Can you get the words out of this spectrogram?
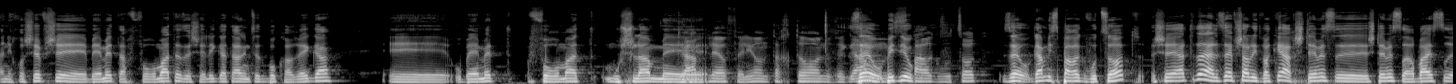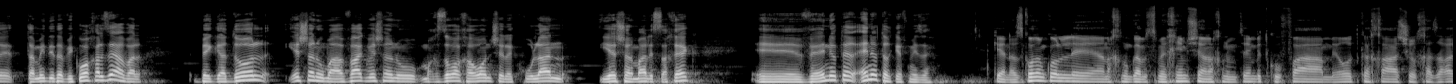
אני חושב שבאמת הפורמט הזה של ליגת העל נמצאת בו כרגע הוא באמת פורמט מושלם. גם uh, פלייאוף עליון תחתון וגם זהו, מספר בדיוק. קבוצות. זהו, גם מספר הקבוצות, שאתה יודע, על זה אפשר להתווכח, 12, 14, תמיד יהיה את הוויכוח על זה, אבל בגדול יש לנו מאבק ויש לנו מחזור אחרון שלכולן יש על מה לשחק, uh, ואין יותר, יותר כיף מזה. כן, אז קודם כל אנחנו גם שמחים שאנחנו נמצאים בתקופה מאוד ככה של חזרה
